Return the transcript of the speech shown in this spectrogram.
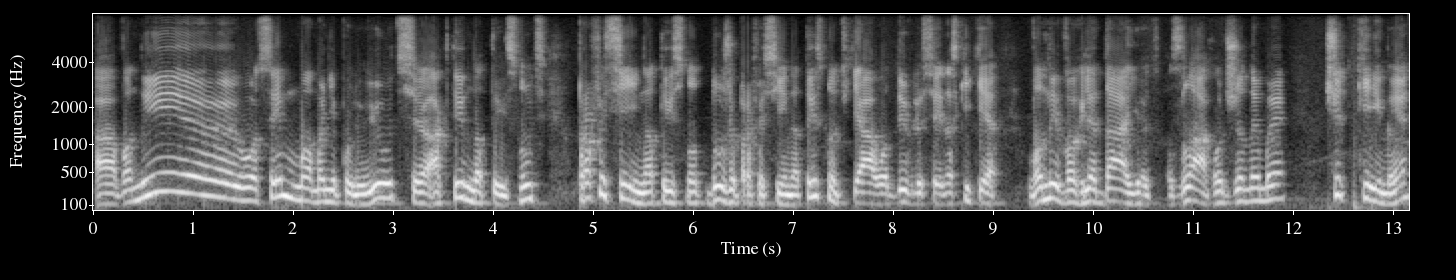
А вони е, оцим маніпулюють, активно тиснуть, професійно тиснуть, дуже професійно тиснуть. Я от дивлюся, і наскільки вони виглядають злагодженими, чіткими.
